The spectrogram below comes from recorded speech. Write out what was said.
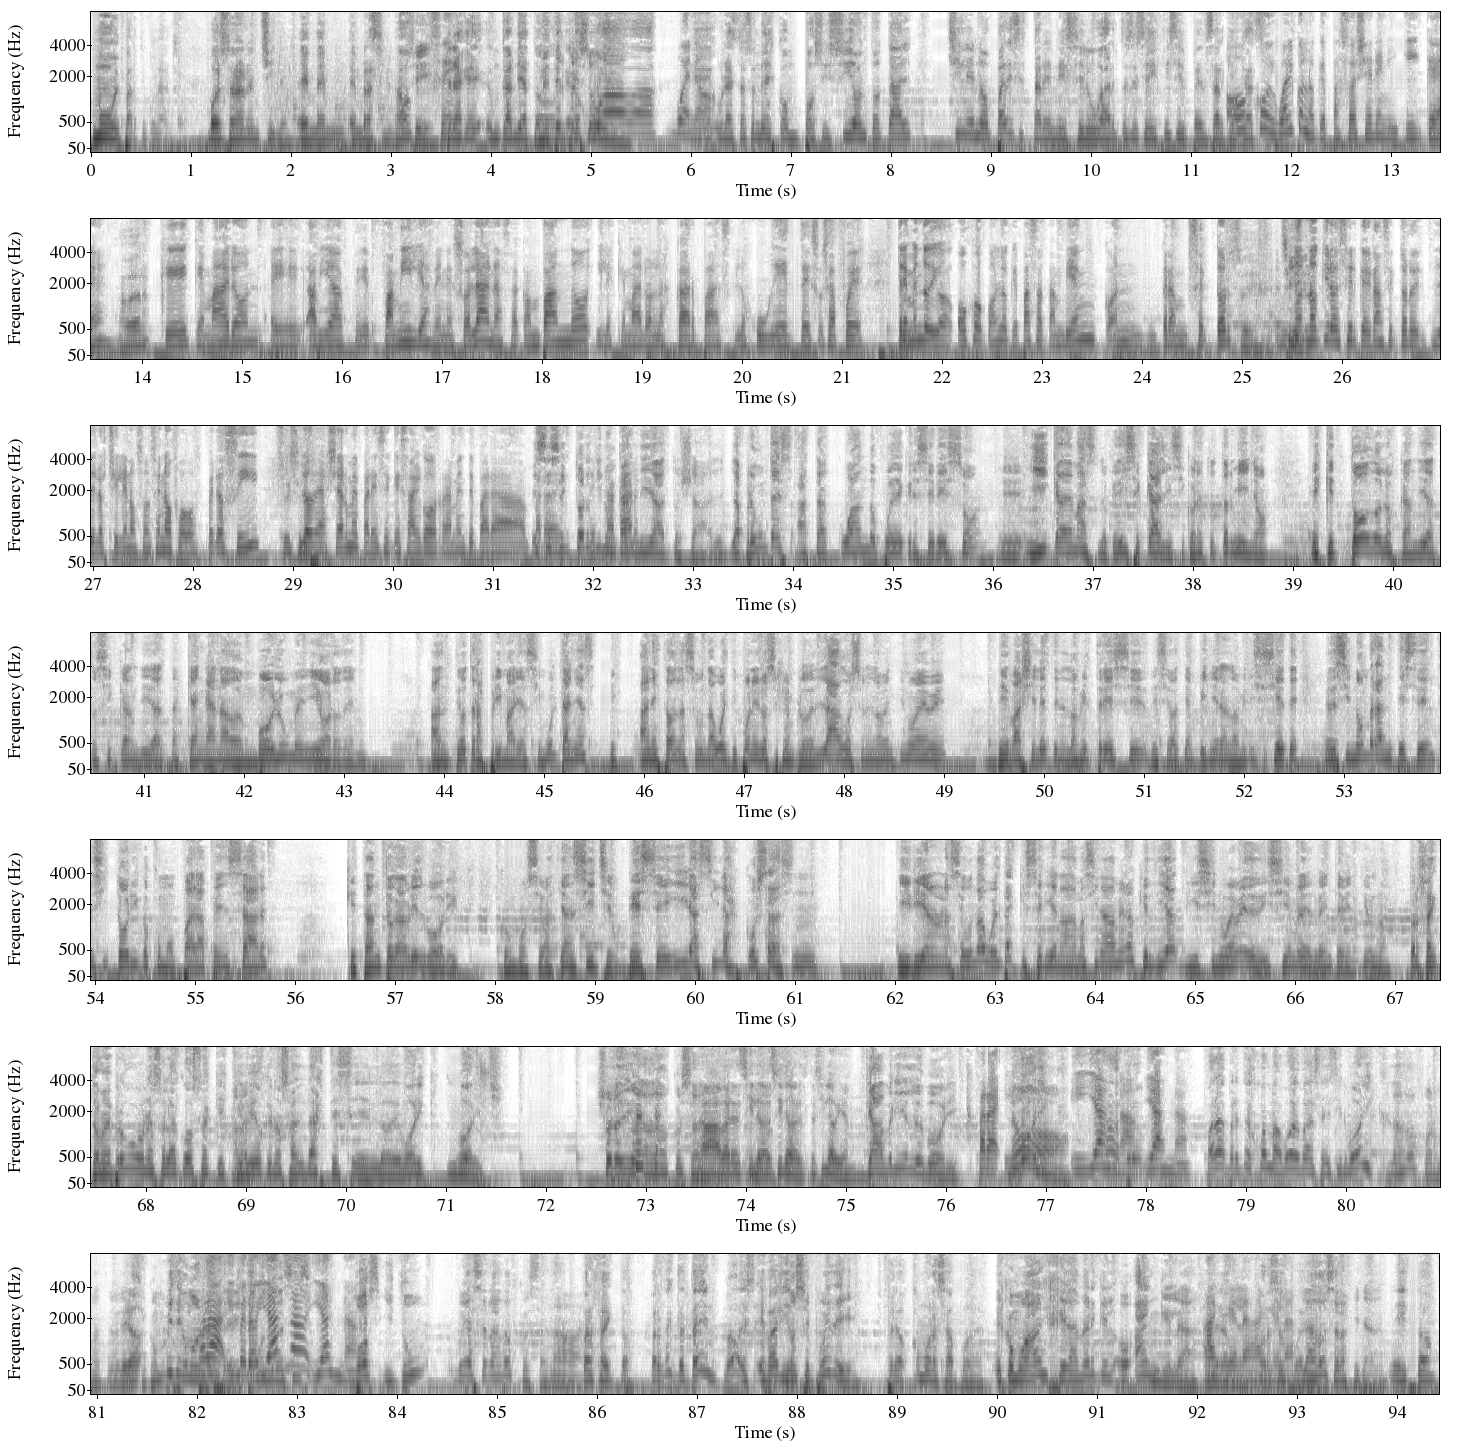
Muy particulares. Bolsonaro en Chile, en, en- en Brasil, ¿no? Sí. Sí. Tenía que un candidato Meter que no jugaba, Bueno. eh, una situación de descomposición total. Chile no parece estar en ese lugar, entonces es difícil pensar que Ojo, casi- igual con lo que pasó ayer en Iquique, A ver. que quemaron, eh, había eh, familias venezolanas acampando y les quemaron las carpas, los juguetes, o sea, fue tremendo, digo, ojo con lo que pasa también con un gran sector, Sí. Sí. No, no quiero decir que el gran sector de, de los chilenos son xenófobos, pero sí, Sí, sí, lo sí. de ayer me parece que es algo realmente para... para Ese sector tiene un candidato ya. La pregunta es hasta cuándo puede crecer eso. Eh, y que además lo que dice Cáliz, y con esto termino, es que todos los candidatos y candidatas que han ganado en volumen y orden ante otras primarias simultáneas han estado en la segunda vuelta. Y pone los ejemplos de Lagos en el 99, de Bachelet en el 2013, de Sebastián Piñera en el 2017. Es decir, nombra antecedentes históricos como para pensar que tanto Gabriel Boric como Sebastián Sichel, de seguir así las cosas, Mm. irían a una segunda vuelta que sería nada más y nada menos que el día 19 de diciembre del 2021. Perfecto, me preocupa una sola cosa, que es que veo que no saldaste ese- lo de Boric y Boric. Yo le digo las dos cosas. No, a ver, decilo, decilo, decilo bien. Gabriel Boric. Para, y, No. y Yasna, Ah, pero- Yasna. Pará, pero entonces Juanma, vos vas a decir Boric. Las dos formas, te voy a Pero- decir. Como viste como en Pará, una y entrevista pero cuando Yasna decís y Yasna. vos y tú, voy a hacer las dos cosas. No, Perfecto, perfecto, está bien, ¿no? Es, es válido. No se puede. Pero ¿cómo no se va a poder? Es como Angela Merkel o Angela. Ángela, Por Ángela. supuesto. Las dos a la final. Listo.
